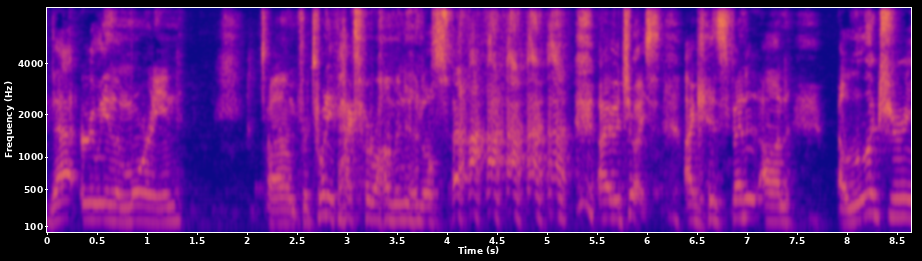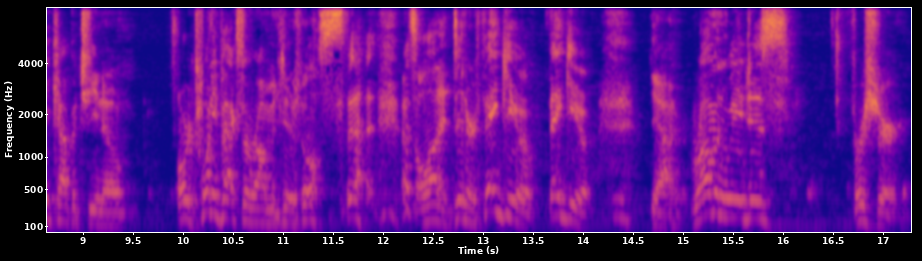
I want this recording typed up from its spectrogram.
that early in the morning, um, for 20 packs of ramen noodles, I have a choice. I can spend it on a luxury cappuccino or 20 packs of ramen noodles. That's a lot of dinner. Thank you. Thank you. Yeah, ramen wages for sure.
